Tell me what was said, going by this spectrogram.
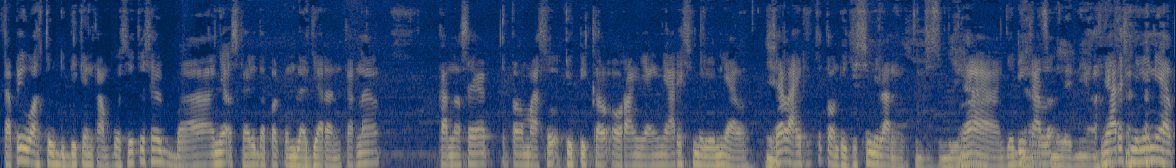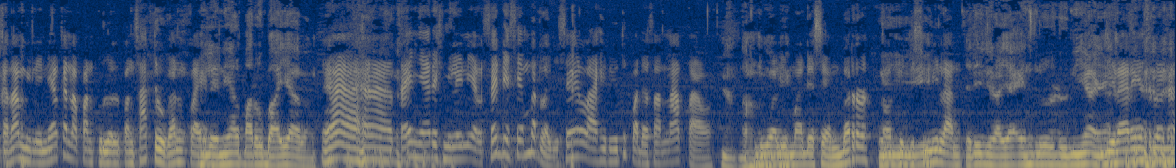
tapi waktu dibikin kampus itu saya banyak sekali dapat pembelajaran karena karena saya termasuk tipikal orang yang nyaris milenial. Iya. Saya lahir itu tahun 79. 79. Nah, jadi Nyaris kalau milenial. nyaris milenial karena milenial kan 80 81 kan klien. Milenial paruh baya, Bang. Ya, saya nyaris milenial. Saya Desember lagi. Saya lahir itu pada saat Natal. Nah, tahun 25 Desember tahun Wih, 79. Jadi dirayain seluruh dunia ya. Dilarin seluruh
